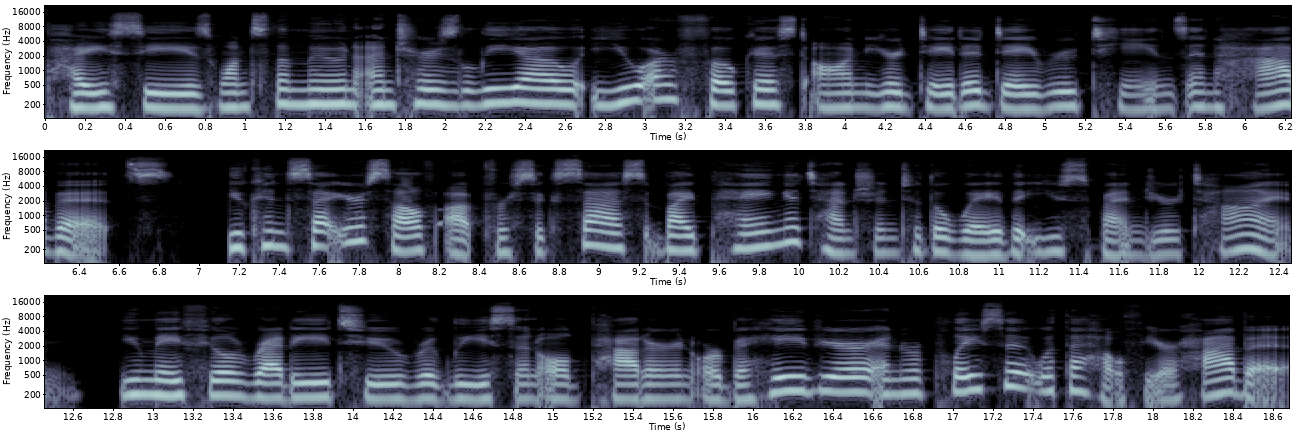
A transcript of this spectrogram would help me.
Pisces, once the moon enters Leo, you are focused on your day to day routines and habits. You can set yourself up for success by paying attention to the way that you spend your time. You may feel ready to release an old pattern or behavior and replace it with a healthier habit.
